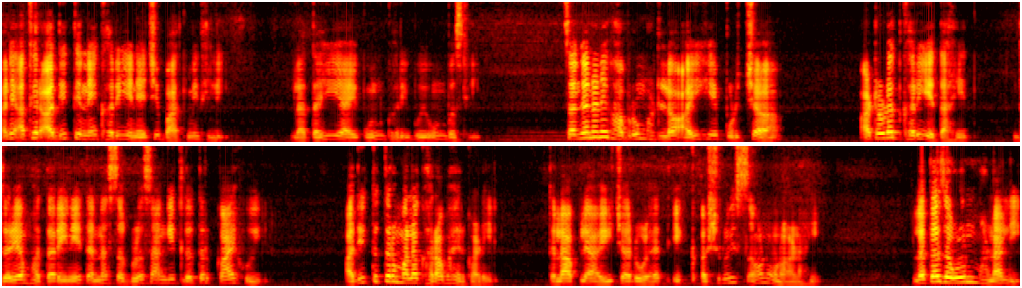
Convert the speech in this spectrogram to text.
आणि अखेर आदित्यने घरी येण्याची बातमी दिली. लताही हे ऐकून घरी येऊन बसली. संजनाने घाबरून म्हटलं आई हे पुढच्या आठवड्यात घरी येत आहेत. जर या म्हातारीने त्यांना सगळं सांगितलं तर काय होईल? आदित्य तर मला घराबाहेर काढेल. त्याला आपल्या आईच्या डोळ्यात एक अश्रूही सहन होणार नाही. लता जवळून म्हणाली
